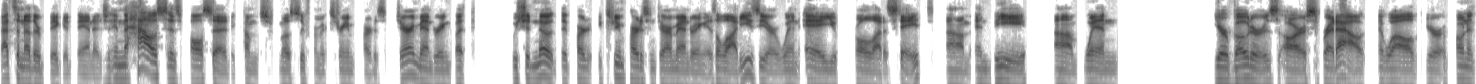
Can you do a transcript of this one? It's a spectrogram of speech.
that's another big advantage. In the House, as Paul said, it comes mostly from extreme partisan gerrymandering, but we should note that part, extreme partisan gerrymandering is a lot easier when A, you control a lot of states, um, and B, um, when your voters are spread out while your opponent's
